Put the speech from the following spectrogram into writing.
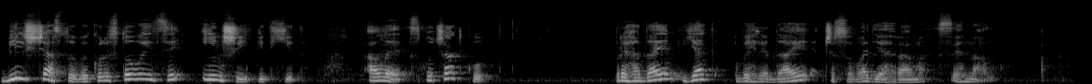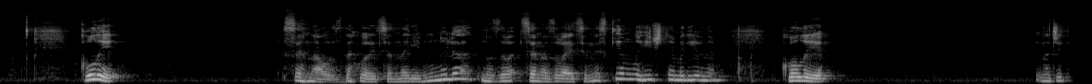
Більш часто використовується інший підхід. Але спочатку пригадаємо, як виглядає часова діаграма сигналу. Коли сигнал знаходиться на рівні нуля, це називається низьким логічним рівнем. Коли значить,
